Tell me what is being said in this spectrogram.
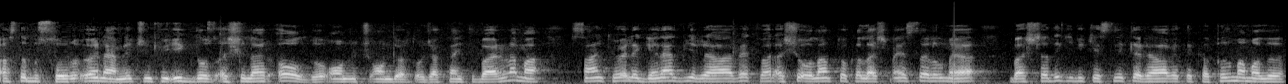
Aslında bu soru önemli çünkü ilk doz aşılar oldu 13-14 Ocak'tan itibaren ama sanki öyle genel bir rehavet var. Aşı olan tokalaşmaya sarılmaya başladı gibi kesinlikle rehavete kapılmamalı.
